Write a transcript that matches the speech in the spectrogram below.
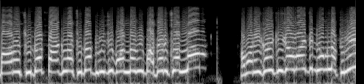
বারো চুদা টাকলা চুদা তুমি যে বলল আমি বাজারে চললাম আমার এখানে কি কামাইতে ঢুকলা তুমি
